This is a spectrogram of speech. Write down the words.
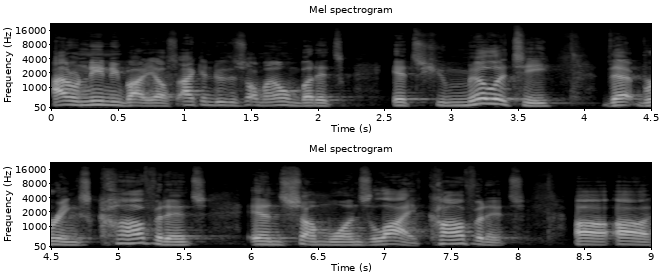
I don't need anybody else. I can do this on my own. But it's, it's humility that brings confidence in someone's life. Confidence uh, uh,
